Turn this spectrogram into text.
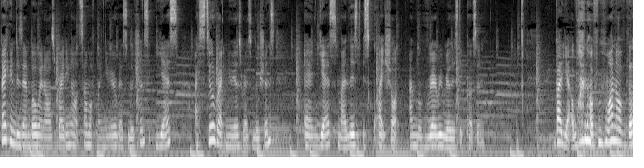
back in December when I was writing out some of my New Year resolutions, yes, I still write New Year's resolutions, and yes, my list is quite short. I'm a very realistic person but yeah one of one of the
